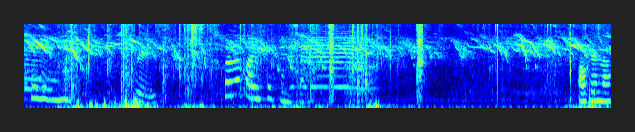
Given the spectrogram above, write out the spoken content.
Ako yung place. Saan na tayo pupunta? Okay na.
